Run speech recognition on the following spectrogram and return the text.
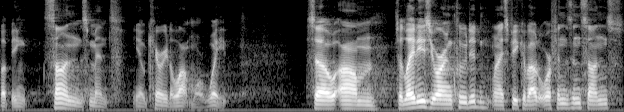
But being sons meant, you know, carried a lot more weight. So, um, so ladies, you are included when I speak about orphans and sons,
